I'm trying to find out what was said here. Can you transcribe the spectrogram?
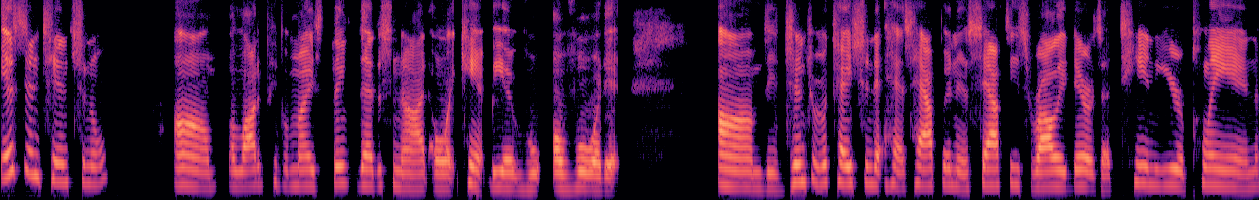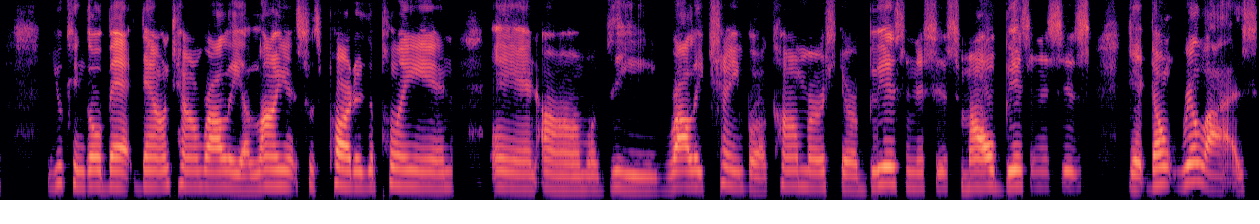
it's intentional. Um, a lot of people might think that it's not, or it can't be avo- avoided. Um, the gentrification that has happened in Southeast Raleigh, there is a 10 year plan you can go back downtown Raleigh Alliance was part of the plan and um, the Raleigh Chamber of Commerce. There are businesses, small businesses that don't realize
